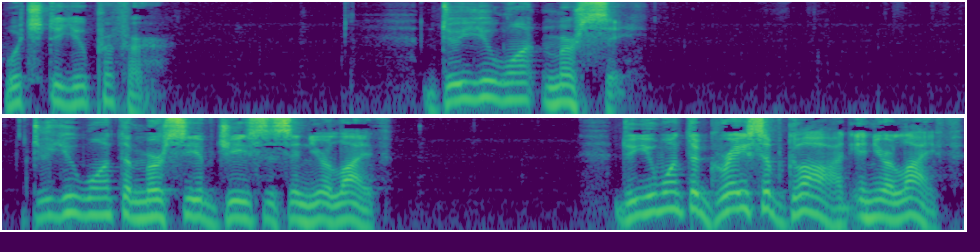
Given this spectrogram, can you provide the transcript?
Which do you prefer? Do you want mercy? Do you want the mercy of Jesus in your life? Do you want the grace of God in your life?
